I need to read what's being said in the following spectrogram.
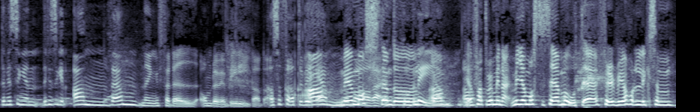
det finns ingen, det finns ingen användning för dig om du är bildad. Alltså för att du är ja, ändå men jag bara måste ändå, ett problem. Ja, ja. Jag fattar vad du menar, men jag måste säga emot, eh, för jag håller liksom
